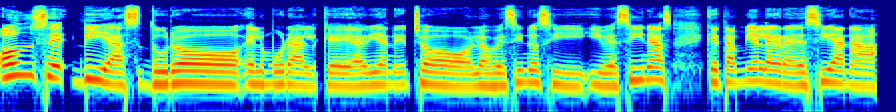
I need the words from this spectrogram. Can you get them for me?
11 días duró el mural que habían hecho los vecinos y, vecinas, que también le agradecían a,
